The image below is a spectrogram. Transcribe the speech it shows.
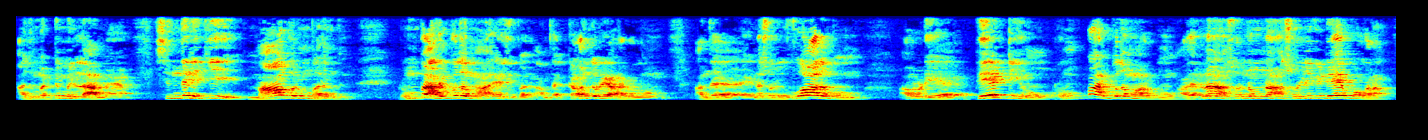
அது மட்டும் இல்லாம சிந்தனைக்கு மாபெரும் மருந்து. ரொம்ப அற்புதமா எழுதிப்பாரு. அந்த கலந்துரையாடல்களும் அந்த என்ன சொல்ற விவாதமும் அவருடைய பேட்டியும் ரொம்ப அற்புதமாக இருக்கும். அதெல்லாம் சொன்னோம்னா சொல்லிக்கிட்டே போகலாம்.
